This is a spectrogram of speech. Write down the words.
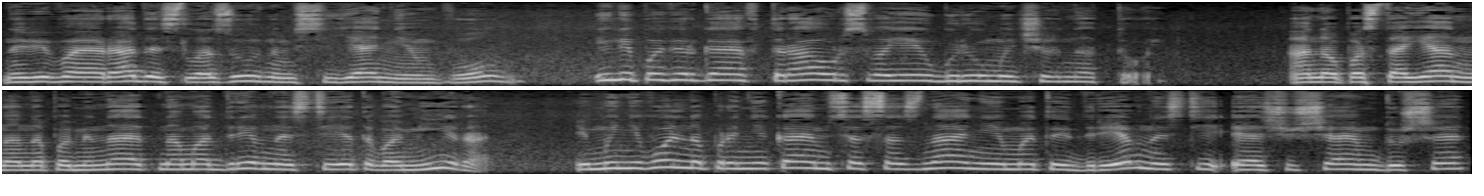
навевая радость лазурным сиянием волн или повергая в траур своей угрюмой чернотой. Оно постоянно напоминает нам о древности этого мира, и мы невольно проникаемся сознанием этой древности и ощущаем в душе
